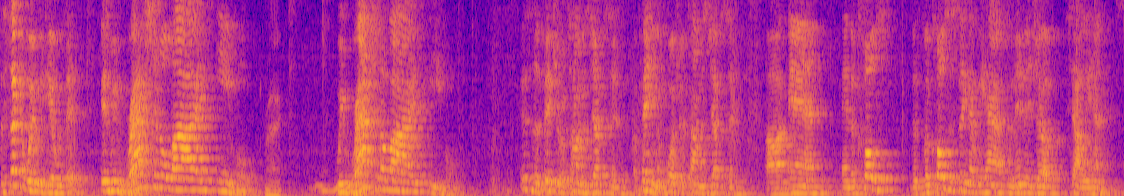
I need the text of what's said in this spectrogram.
the second way we deal with it is we rationalize evil. Right. We rationalize evil. This is a picture of Thomas Jefferson, a painting, a portrait of Thomas Jefferson, uh, and and the close, the, the closest thing that we have to an image of Sally Hemings.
